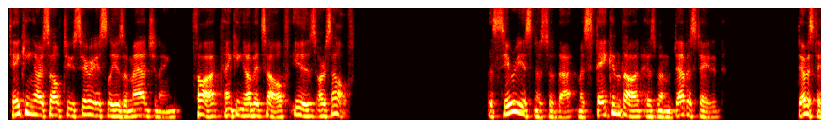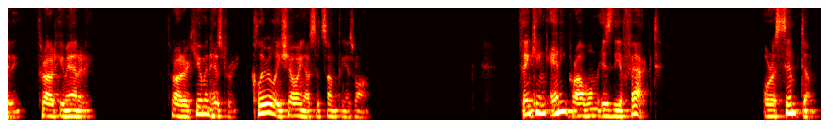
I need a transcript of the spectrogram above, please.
Taking ourselves too seriously is imagining thought, thinking of itself, is ourself. The seriousness of that mistaken thought has been devastated, devastating throughout humanity, throughout our human history clearly showing us that something is wrong. Thinking any problem is the effect or a symptom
